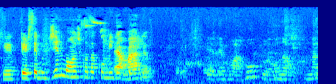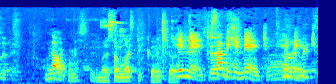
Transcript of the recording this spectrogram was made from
Que eu percebo de longe quando a comida É tem. amarga? Ele leva uma rúcula ou não? Nada a ver. Não. Mas é mais picante, ó. Remédio, sabe remédio? Remédio.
